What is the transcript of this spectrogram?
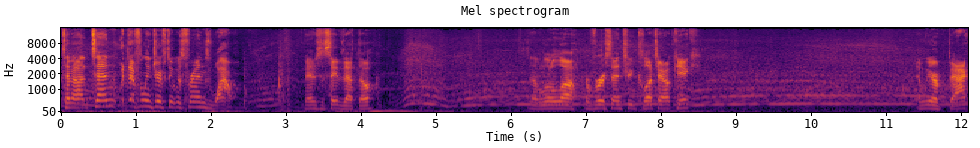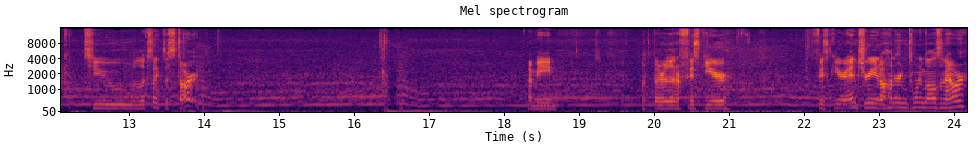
10 out of 10. Would definitely drift it with friends. Wow. Managed to save that though. That little uh, reverse entry clutch out kick. And we are back to, looks like the start. I mean, what's better than a fifth gear, fifth gear entry at 120 miles an hour?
